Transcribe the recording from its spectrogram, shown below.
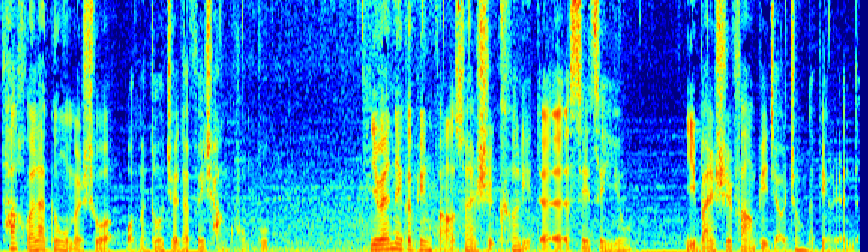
他回来跟我们说，我们都觉得非常恐怖，因为那个病房算是科里的 CCU，一般是放比较重的病人的。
